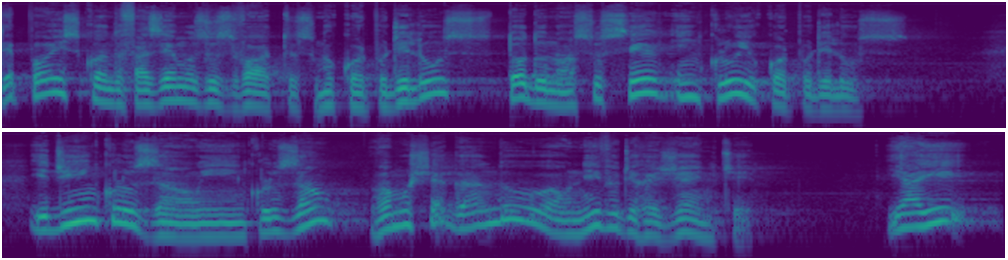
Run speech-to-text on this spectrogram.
Depois, quando fazemos os votos no corpo de luz, todo o nosso ser inclui o corpo de luz. E de inclusão em inclusão, vamos chegando ao nível de regente. E aí,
